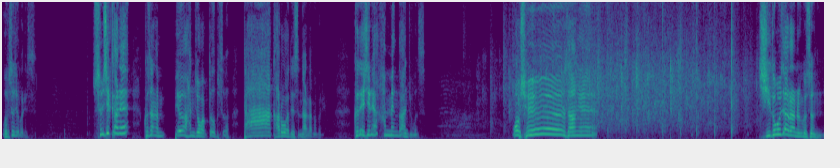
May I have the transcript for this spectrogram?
없어져 버렸어. 순식간에 그 사람 뼈 한 조각도 없어. 다 가루가 돼서 날아가 버려. 그 대신에 한 명도 안 죽었어. 어, 세상에. 지도자라는 것은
